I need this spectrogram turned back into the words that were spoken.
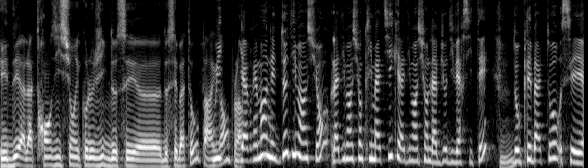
aider à la transition écologique de ces, de ces bateaux par oui, exemple? Il y a vraiment les deux dimensions. La dimension climatique et la dimension de la biodiversité. Mhm. Donc les bateaux, c'est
